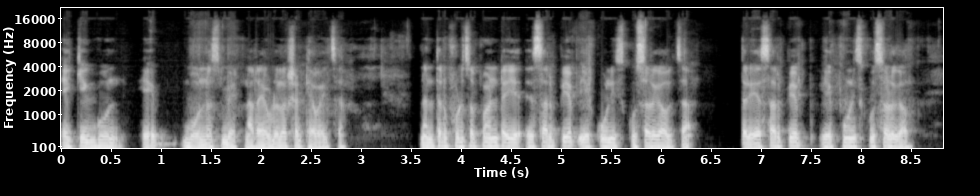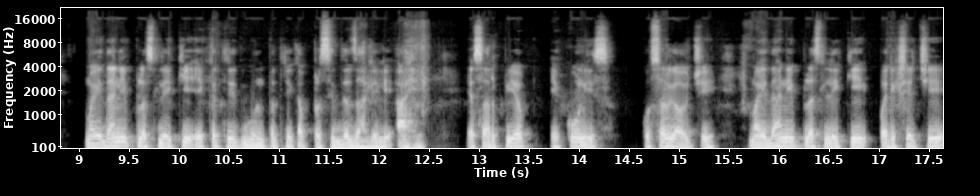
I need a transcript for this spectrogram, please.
एक एक गुण हे बोनस भेटणार आहे एवढं लक्षात ठेवायचं. नंतर पुढचा पॉईंट आहे एस आर पी एफ एकोणीस कुसळगावचा. तर एस आर पी एफ एकोणीस कुसळगाव मैदानी प्लस लेखी एकत्रित गुणपत्रिका प्रसिद्ध झालेली आहे. एस आर पी एफ एकोणीस कुसळगावची मैदानी प्लस लेखी परीक्षेची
